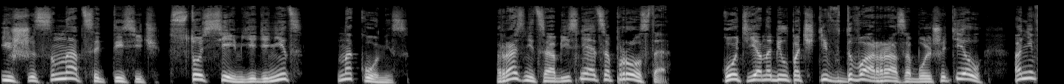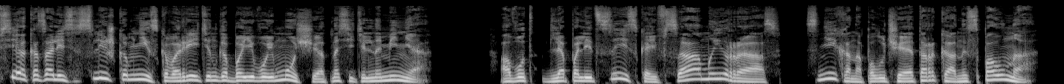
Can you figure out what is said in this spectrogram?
и 16 107 единиц на комис. Разница объясняется просто. Хоть я набил почти в два раза больше тел, они все оказались слишком низкого рейтинга боевой мощи относительно меня. А вот для полицейской в самый раз. С них она получает арканы сполна.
